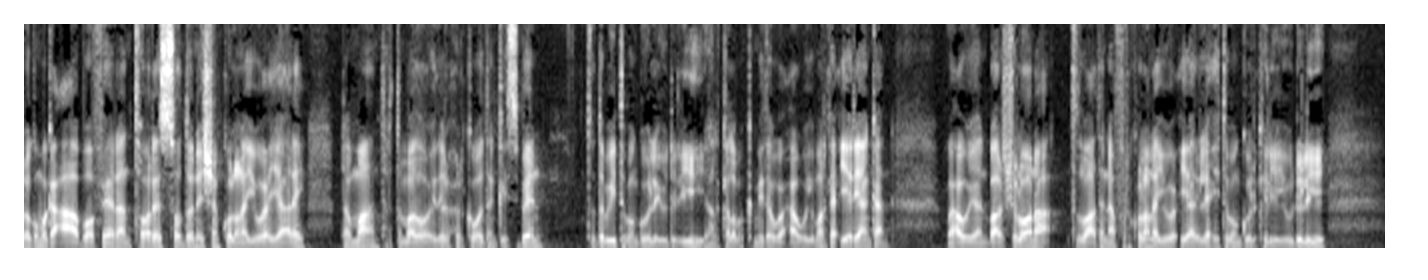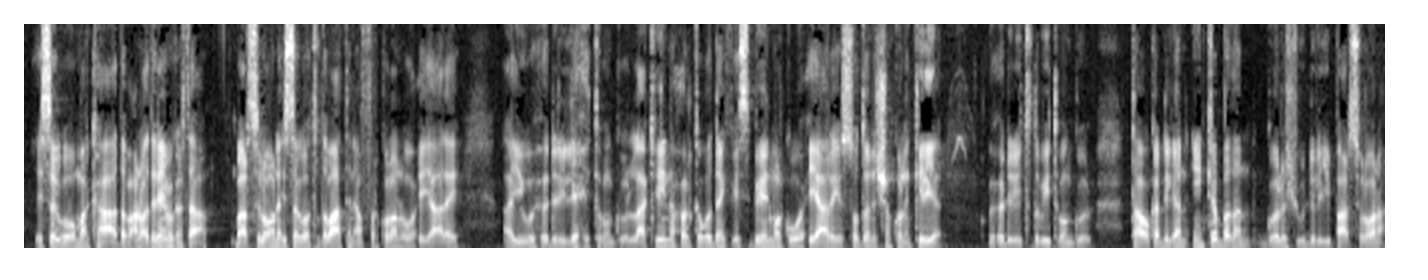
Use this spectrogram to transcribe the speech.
lagu magacaabo ferran torres soddon iyo shan kulan ayuu ciyaaray. Dhammaan tartamada idil xulka wadanka sbain toddobiiyo toban gool ayuu dhaliyey halka laba ka mid a uu caawiyey marka ciyaaryaankan waxa weyaan barcelona toddobaatan afar kulan ayuu ciyaaray lix iyo toban gool keliya ayuu dhaliyey isagoo markaa dabcan waad dareemi kartaa barcelona isagoo toddobaatan afar kulan u ciyaaray ayuu wuxuu dhaliyay lix iyo toban gool. Laakiin xulka wadanka sbain markuu u ciyaarayo iyo shan kulan keliya wuxuu dhaliyay toddobiiyo toban gool taa ka dhigan in ka badan goolashii u dhaliyay barcelona.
